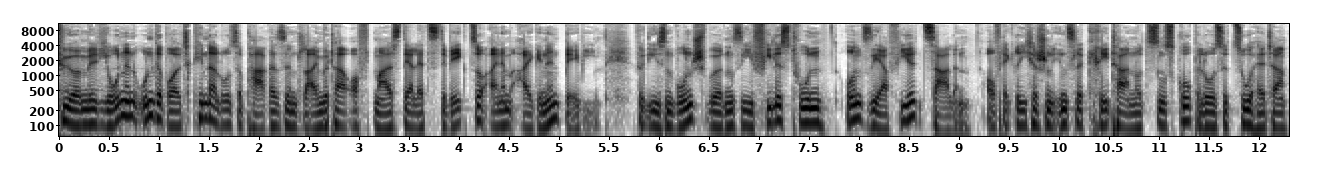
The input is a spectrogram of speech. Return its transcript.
Für Millionen ungewollt kinderlose Paare sind Leihmütter oftmals der letzte Weg zu einem eigenen Baby. Für diesen Wunsch würden sie vieles tun und sehr viel zahlen. Auf der griechischen Insel Kreta nutzen skrupellose Zuhälter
